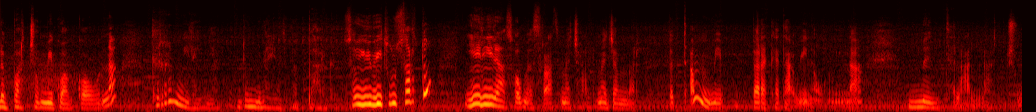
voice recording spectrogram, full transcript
ልባቸው የሚጓጓው እና ግርም ይለኛል። እንደ ምን አይነት መባረክ ሰው የቤቱን ሰርቶ የሌላ ሰው መስራት መቻል መጀመር በጣም በረከታዊ ነው እና ምን ትላላችሁ?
